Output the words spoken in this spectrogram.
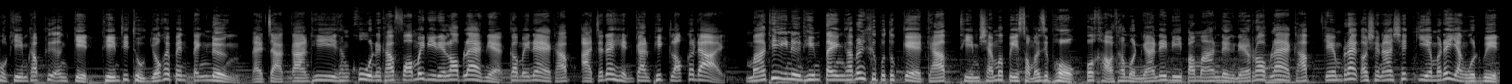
16 ทีมครับคืออังกฤษทีมที่ถูกยกให้เป็นเต็งหนึ่งแต่จากการที่ทั้งคู่นะครับฟอร์มไม่ดีในรอบแรกเนี่ยก็ไม่แน่ครับอาจจะได้เห็นการพลิกล็อกก็ได้ มาที่อีกหนึ่งทีมเต็งครับนั่นคือโปรตุเกสครับทีมแชมป์เมื่อปี 2016 พวกเขาทำผลงานได้ดีประมาณหนึ่งในรอบแรกครับ เกมแรกเอาชนะเช็กเกียมาได้อย่างหวุดหวิด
